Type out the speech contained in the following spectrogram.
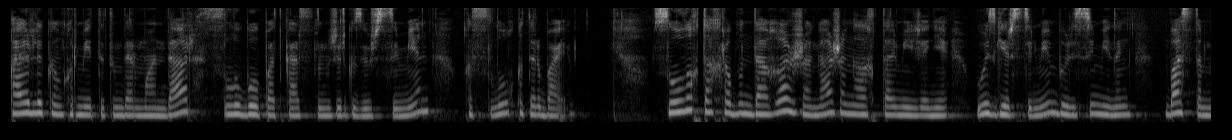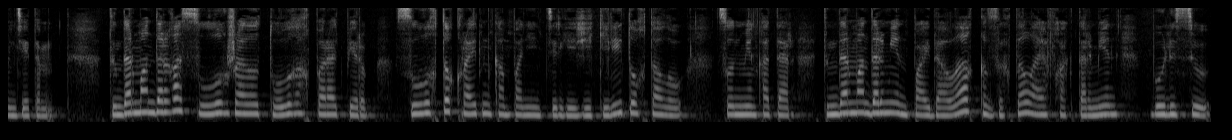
қайырлы күн құрметті тыңдармандар. Сұлу бол подкастының жүргізушісі мен қызсұлу қыдырбай. Сұлулық тақырыбындағы жаңа жаңалықтармен және өзгерістермен бөлісу менің басты міндетім. Тыңдармандарға сұлулық жайлы толық ақпарат беріп сұлулықты құрайтын компоненттерге жекелей тоқталу сонымен қатар тыңдармандармен пайдалы қызықты лайфхактармен бөлісу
